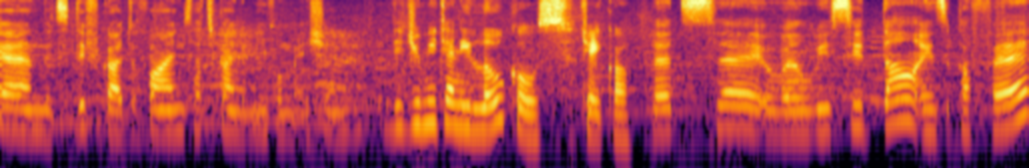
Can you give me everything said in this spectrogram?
and it's difficult to find such kind of information. Did you meet any locals, Jacob? Let's say when we sit down in the cafe,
